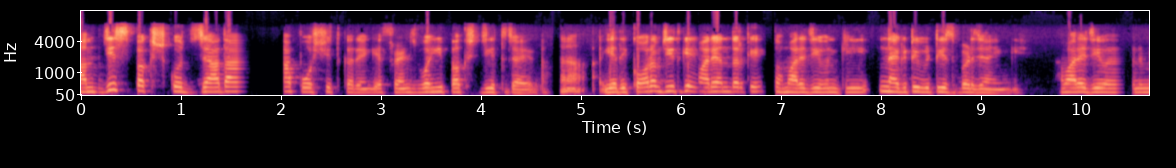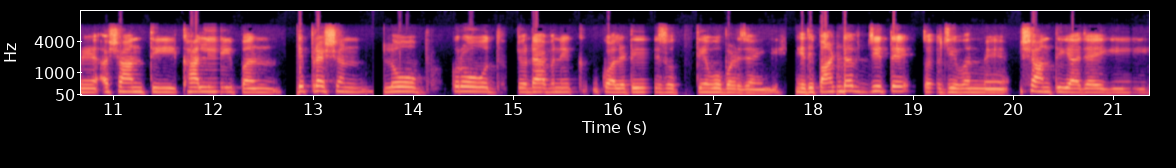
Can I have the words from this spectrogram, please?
हम जिस पक्ष को ज़्यादा पोषित करेंगे फ्रेंड्स वही पक्ष जीत जाएगा, है ना? यदि कौरव जीत गए हमारे अंदर के तो हमारे जीवन की नेगेटिविटीज बढ़ जाएँगी। हमारे जीवन में अशांति, खालीपन डिप्रेशन लोभ, क्रोध, जो डायबनिक क्वालिटीज होती हैं, वो बढ़ जाएँगी। यदि पांडव जीते तो जीवन में शांति आ जाएगी,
